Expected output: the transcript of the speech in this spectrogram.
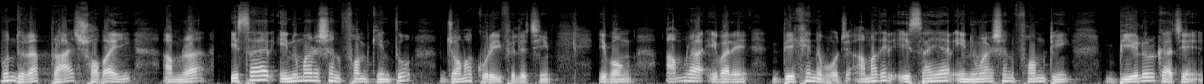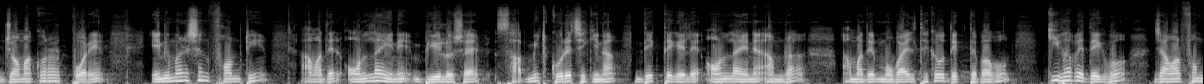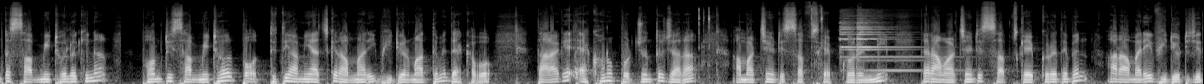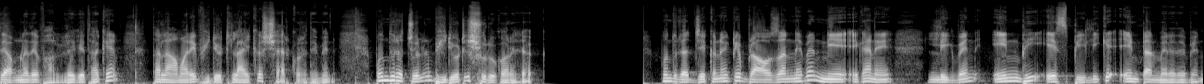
বন্ধুরা, প্রায় সবাই আমরা এসআইআর এনুমারেশন ফর্ম কিন্তু জমা করেই ফেলেছি এবং আমরা এবারে দেখে নেব যে আমাদের এসআইআর এনুমারেশন ফর্মটি বিএলওর কাছে জমা করার পরে এনুমারেশন ফর্মটি আমাদের অনলাইনে বিএলও সাহেব সাবমিট করেছে কিনা দেখতে গেলে অনলাইনে আমরা আমাদের মোবাইল থেকেও দেখতে পাবো। কীভাবে দেখব যে আমার ফর্মটা সাবমিট হলো কিনা? ফর্মটি সাবমিট হওয়ার পদ্ধতি আমি আজকের আমার এই ভিডিওর মাধ্যমে দেখাবো। তার আগে এখনও পর্যন্ত যারা আমার চ্যানেলটি সাবস্ক্রাইব করেননি, তারা আমার চ্যানেলটি সাবস্ক্রাইব করে দেবেন। আর আমার এই ভিডিওটি যদি আপনাদের ভালো লেগে থাকে, তাহলে আমার এই ভিডিওটি লাইক ও শেয়ার করে দেবেন। বন্ধুরা, চলুন ভিডিওটি শুরু করা যাক। বন্ধুরা যে কোনো একটি ব্রাউজার নেবেন, নিয়ে এখানে লিখবেন এনভিএসপি লিখে এন্টার মেরে দেবেন।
